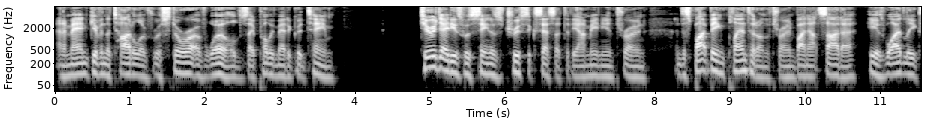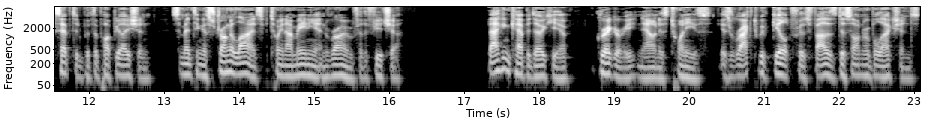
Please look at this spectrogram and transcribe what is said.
and a man given the title of Restorer of Worlds, they probably made a good team. Tiridates was seen as a true successor to the Armenian throne, and despite being planted on the throne by an outsider, he is widely accepted with the population, cementing a strong alliance between Armenia and Rome for the future. Back in Cappadocia, Gregory, now in his 20s, is racked with guilt for his father's dishonourable actions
